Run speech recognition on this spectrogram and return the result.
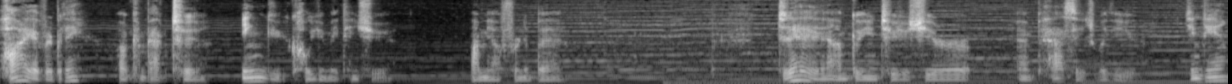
Hi, everybody. Welcome back to 英语口语每天学. I'm your friend Ben. Today, I'm going to share a passage with you. 今天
